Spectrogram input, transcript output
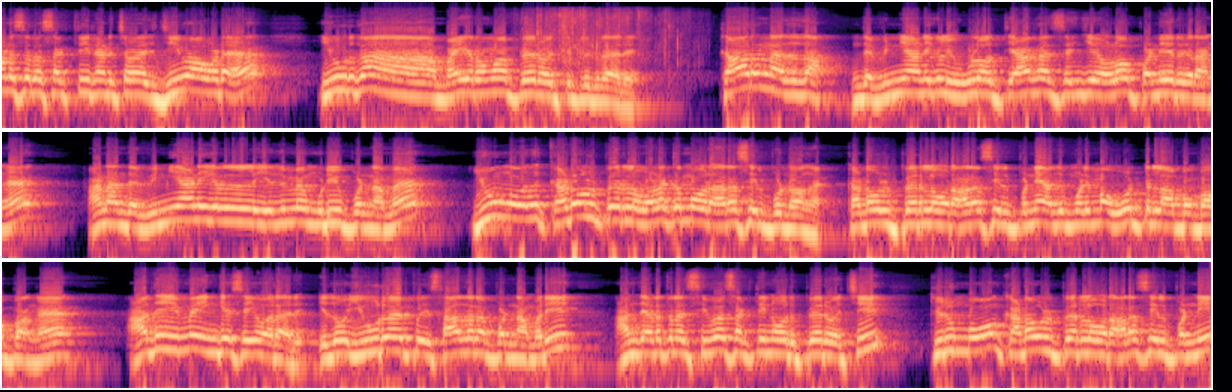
மனசுல சக்தி நினைச்ச ஜீவாவோட இவர் தான் பயங்கரமா பேர் வச்சுட்டு இருக்கிறாரு. காரணம் அதுதான். இந்த விஞ்ஞானிகள் இவ்வளவு தியாகம் செஞ்சு எவ்வளவு பண்ணியிருக்கிறாங்க. ஆனா அந்த விஞ்ஞானிகள் எதுவுமே முடிவு பண்ணாம இவங்க வந்து கடவுள் பேர்ல வழக்கமா ஒரு அரசியல் பண்ணுவாங்க. கடவுள் பேர்ல ஒரு அரசியல் பண்ணி அது மூலியமா ஓட்டு லாபம் பார்ப்பாங்க. அதையுமே இங்கே செய்ய வராரு ஏதோ யூரோப் போய் சாதனை பண்ண மாதிரி அந்த இடத்துல சிவசக்தின்னு ஒரு பேர் வச்சு திரும்பவும் கடவுள் பேர்ல ஒரு அரசியல் பண்ணி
